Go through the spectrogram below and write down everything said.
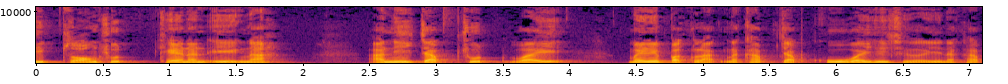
12 ชุดแค่นั้นเองนะ อันนี้จับชุดไว้ไม่ได้ปักหลักนะครับ จับคู่ไว้เฉยๆนะครับ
